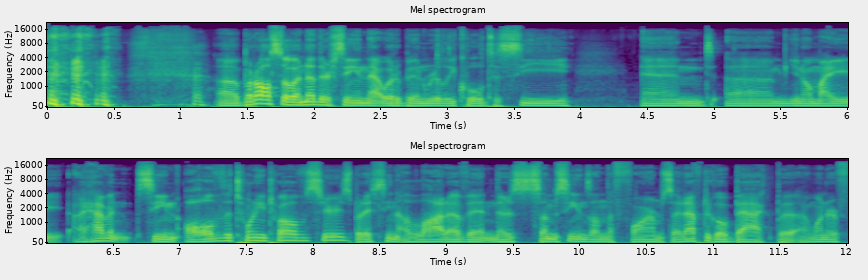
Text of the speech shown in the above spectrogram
uh, but also another scene that would have been really cool to see. And um, you know, my I haven't seen all of the 2012 series, but I've seen a lot of it. And there's some scenes on the farm, so I'd have to go back. But I wonder if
